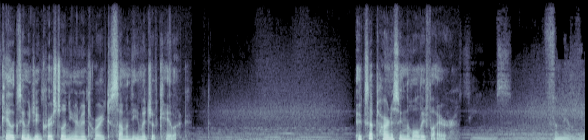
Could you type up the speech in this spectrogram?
Calyx Imaging Crystal in your inventory to summon the image of Calyx. Accept harnessing the Holy Fire. Seems familiar.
